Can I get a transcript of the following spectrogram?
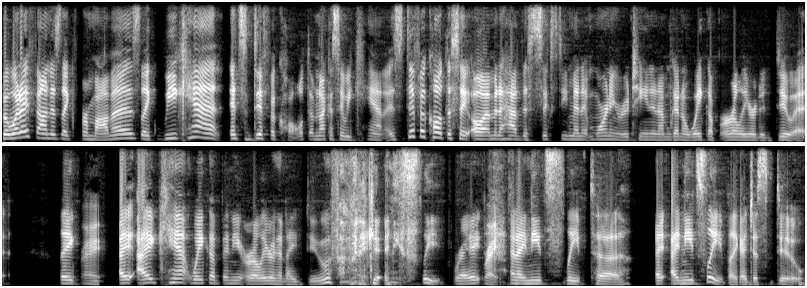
But what I found is like for mamas, like we can't. It's difficult. I'm not gonna say we can't. It's difficult to say, oh, I'm gonna have this 60 minute morning routine, and I'm gonna wake up earlier to do it. Like right. I, I can't wake up any earlier than I do if I'm gonna get any sleep, right? Right. And I need sleep to I, I, need sleep, like I just do.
